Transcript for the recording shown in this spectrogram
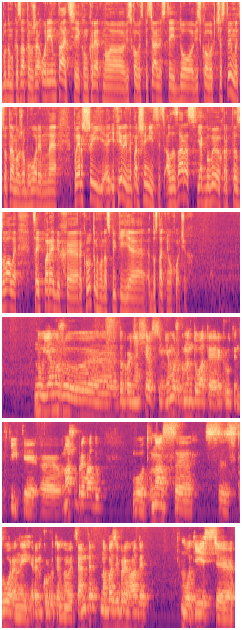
будемо казати, вже орієнтації конкретно військових спеціальностей до військових частин. Ми цю тему вже обговорюємо не перший ефір і не перший місяць. Але зараз, як би ви охарактеризували цей перебіг е, рекрутингу, наскільки є достатньо охочих? Ну я можу доброго дня ще раз всім. Я можу коментувати рекрутинг тільки в нашу бригаду. От, в нас створений рекрутинговий центр на базі бригади. От, є, е,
